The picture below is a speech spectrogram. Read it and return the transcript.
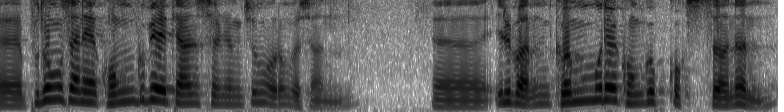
에, 부동산의 공급에 대한 설명 중 옳은 것은 에, 1번 건물의 공급 곡선은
